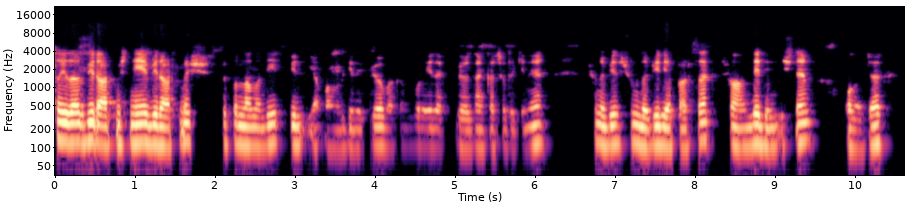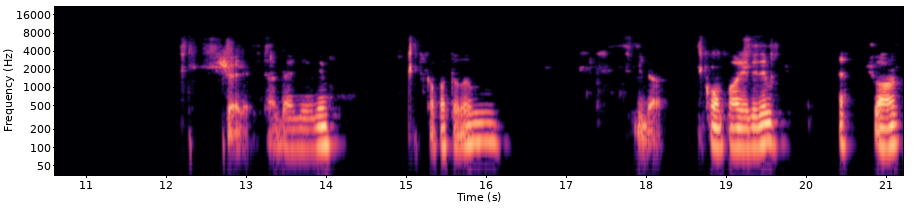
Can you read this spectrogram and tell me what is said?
sayılar 1 artmış. Niye 1 artmış? Sıfırlama değil. 1 yapmamız gerekiyor. Bakın burayı da gözden kaçırdık yine. Şunu 1, şunu da 1 yaparsak şu an dediğim işlem olacak. Şöyle bir tane derleyelim. Kapatalım. Bir daha compile edelim. Şu an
